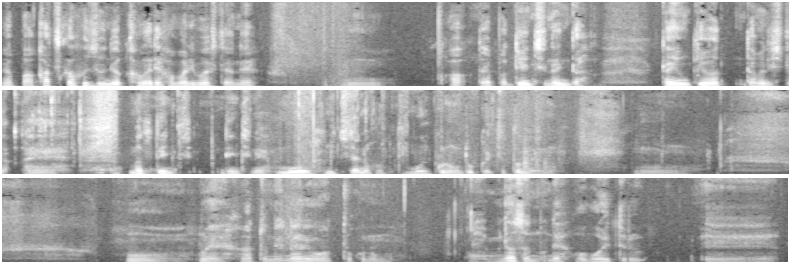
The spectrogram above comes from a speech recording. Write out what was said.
やっぱ赤塚不二夫にはかなりハマりましたよね。うん。あやっぱ電池ないんだ。体温計はダメでした。えー、まず電池電池ね。もう一台の方もう一個のどっか行っちゃったんだよな。うん。うん、ね、あとね何をとこの、え皆さんのね覚えてる、えー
